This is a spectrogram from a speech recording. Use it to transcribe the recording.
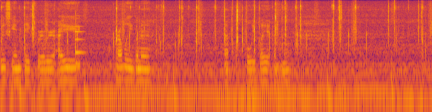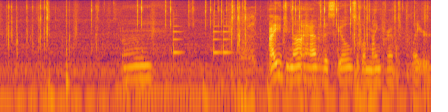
This game takes forever. I probably gonna not fully play it, I don't know. Um I do not have the skills of a Minecraft player.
